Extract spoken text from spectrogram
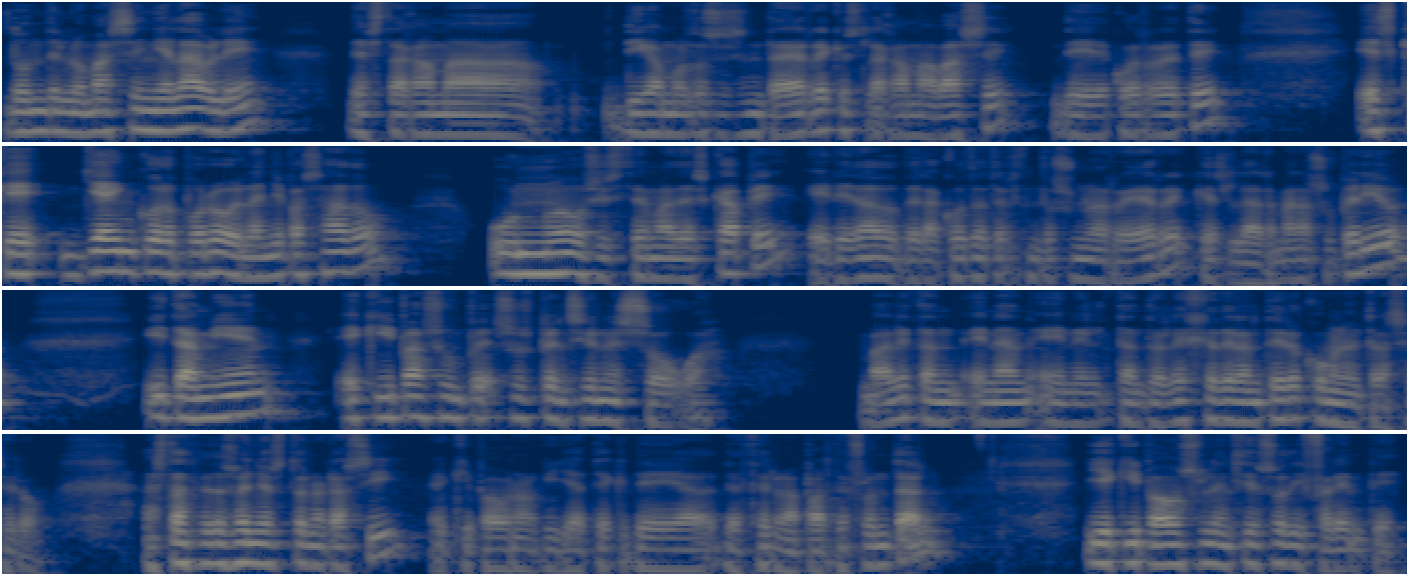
donde lo más señalable de esta gama, digamos 260R, que es la gama base de 4RT, es que ya incorporó el año pasado un nuevo sistema de escape heredado de la Cota 301RR, que es la hermana superior, y también equipa suspensiones SOWA, ¿vale? en, el, tanto el eje delantero como en el trasero. Hasta hace dos años esto no era así, equipaba una horquilla TEC de, de acero en la parte frontal y equipaba un silencioso diferente.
